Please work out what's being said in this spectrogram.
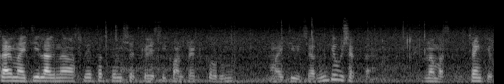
काय माहिती लागणार असले तर तुम्ही शेतकऱ्याशी कॉन्टॅक्ट करून माहिती विचारून घेऊ शकता. नमस्कार. थँक्यू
